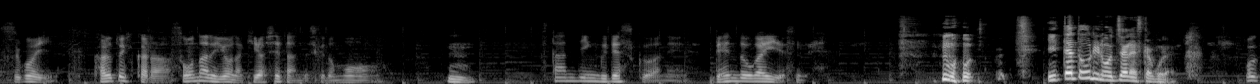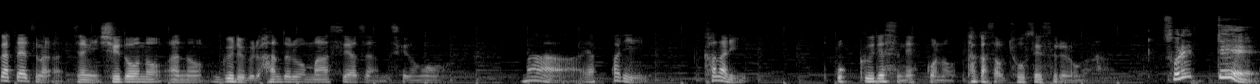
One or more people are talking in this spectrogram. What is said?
すごい、買う時からそうなるような気がしてたんですけども、うん。スタンディングデスクはね、電動がいいですね。もう、言った通りのお茶じゃないですか、これ。僕が買ったやつは、ちなみに手動の、あの、ぐるぐるハンドルを回すやつなんですけども、まあ、やっぱり、かなり、億劫ですね。この高さを調整するのが。それって、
